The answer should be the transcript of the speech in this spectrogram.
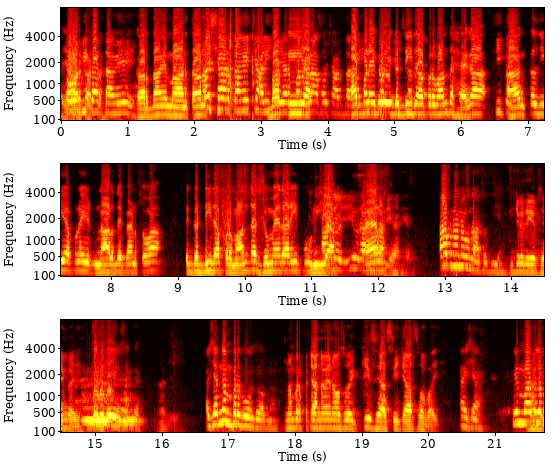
ਹਜ਼ਾਰ ਹੋਰ ਵੀ ਘੱਟ। ਕਰ ਦਾਂਗੇ। ਕਰ ਦਾਂਗੇ ਮਾਨਤਾਨ ਓਏ ਛੱਡ ਦਾਂਗੇ 40 ਹਜ਼ਾਰ ਬਾਕੀ 1500 ਛੱਡ ਦਾਂਗੇ। ਆਪਣੇ ਕੋਲੇ ਗੱਡੀ ਦਾ ਪ੍ਰਬੰਧ ਹੈਗਾ। ਅੰਕਲ ਜੀ ਆਪਣੇ ਨਾਲ ਦੇ ਪਿੰਡ ਤੋਂ ਆ ਤੇ ਗੱਡੀ ਦਾ ਪ੍ਰਬੰਧ ਆ ਜ਼ਿੰਮੇਵਾਰੀ ਪੂਰੀ ਆ। ਆਪਣਾ ਨਾਮ ਦੱਸ ਕੀ ਹੈ। ਜਗਦੇਵ ਸਿੰਘ ਆ ਜੀ। ਜਗਦੇਵ ਸਿੰਘ। ਹਾਂਜੀ। ਅੱਛਾ ਨੰਬਰ ਬੋਲ ਦਿਓ ਆਪਣਾ। ਨੰਬਰ 9591186422 ਅੱਛਾ। ਵੀ ਮਤਲਬ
